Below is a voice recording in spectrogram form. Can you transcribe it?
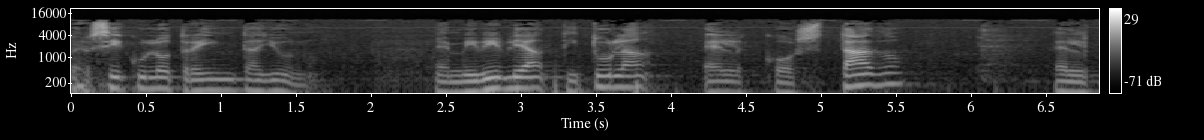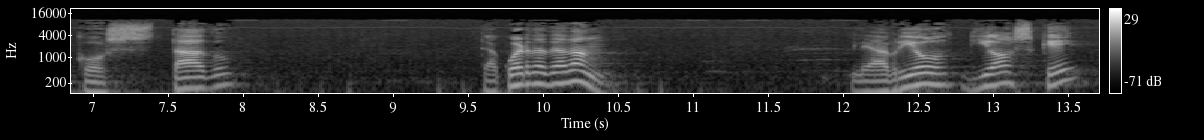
Versículo 31. En mi Biblia titula El costado, el costado. ¿Te acuerdas de Adán? Le abrió Dios que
